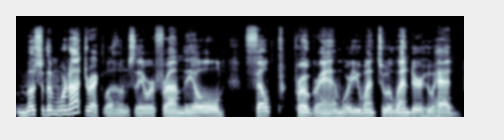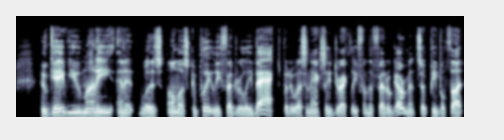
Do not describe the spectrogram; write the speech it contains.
most of them were not direct loans. They were from the old FFELP program where you went to a lender who had who gave you money and it was almost completely federally backed, but it wasn't actually directly from the federal government. So people thought,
